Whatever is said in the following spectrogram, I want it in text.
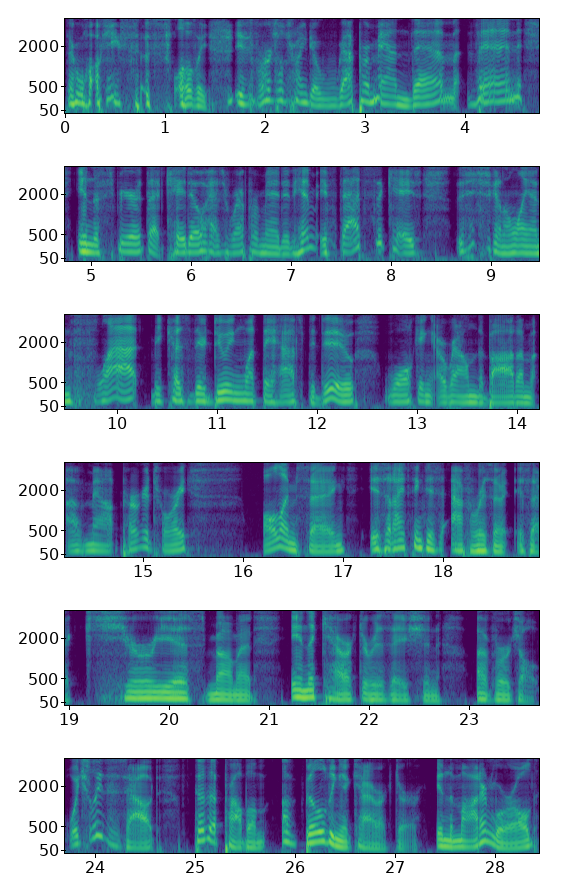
They're walking so slowly. Is Virgil trying to reprimand them then in the spirit that Cato has reprimanded him? If that's the case, this is just going to land flat because they're doing what they have to do, walking around the bottom of Mount Purgatory. All I'm saying is that I think this aphorism is a curious moment in the characterization of Virgil, which leads us out to the problem of building a character in the modern world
